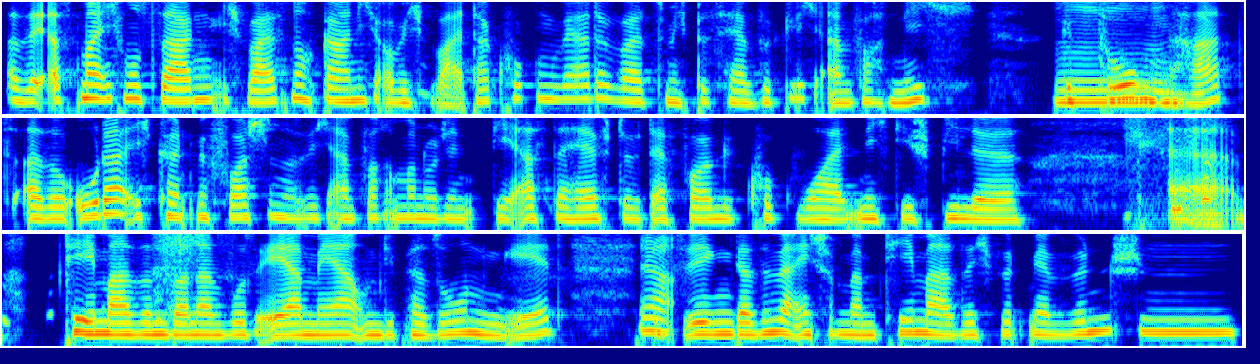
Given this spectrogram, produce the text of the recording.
Also erstmal, ich muss sagen, ich weiß noch gar nicht, ob ich weiter gucken werde, weil es mich bisher wirklich einfach nicht gezogen mm. hat. Also oder ich könnte mir vorstellen, dass ich einfach immer nur den, die erste Hälfte der Folge gucke, wo halt nicht die Spiele äh, Thema sind, sondern wo es eher mehr um die Personen geht. Ja. Deswegen, da sind wir eigentlich schon beim Thema. Also ich würde mir wünschen,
